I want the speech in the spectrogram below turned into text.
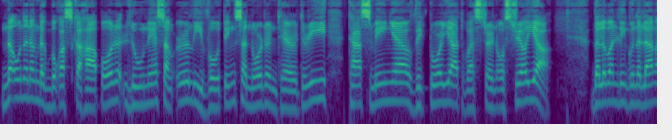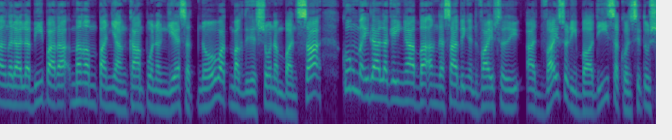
Nauna nang nagbukas kahapon, lunes ang early voting sa Northern Territory, Tasmania, Victoria at Western Australia. Dalawang linggo na lang ang nalalabi para mangampanyang kampo ng yes at no at magdesisyon ng bansa kung mailalagay nga ba ang nasabing advisory, advisory body sa konstitusyon.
